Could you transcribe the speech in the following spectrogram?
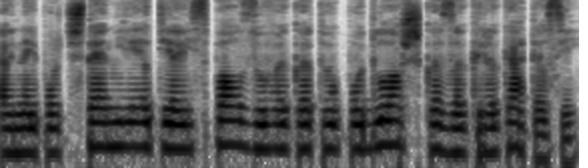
а непочтеният я използва като подложка за краката си.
